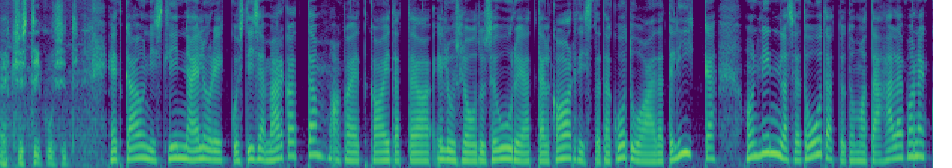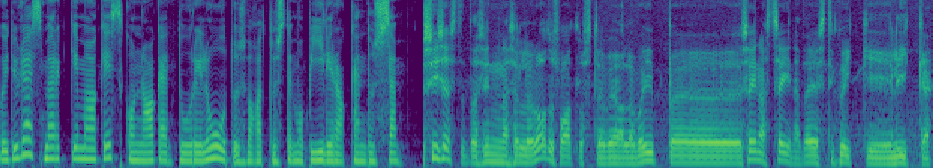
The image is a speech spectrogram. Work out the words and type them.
ehk siis tigusid. et kaunist linna elurikkust ise märgata, aga et ka aidata eluslooduse uurijatel kaardistada koduaedade liike, on linlased oodatud oma tähelepanekuid üles märkima Keskkonnaagentuuri loodusvaatluste mobiilirakendusse sisestada sinna selle loodusvaatluste peale võib äh, seinast seina täiesti kõiki liike.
